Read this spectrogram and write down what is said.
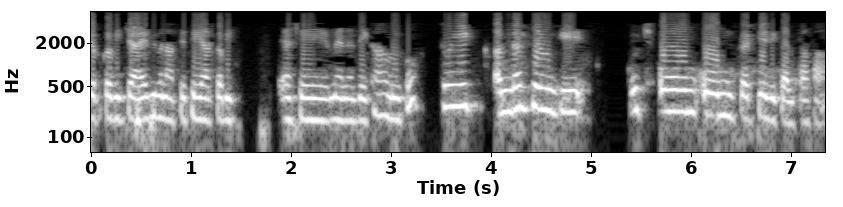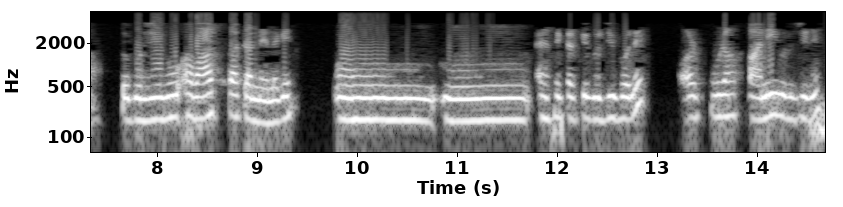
जब कभी चाय भी बनाते थे या कभी ऐसे मैंने देखा उनको तो एक अंदर से उनके कुछ ओम ओम करके निकलता था। तो गुरु जी वो आवाज़ सा करने लगे। ऐसे करके गुरु जी बोले और पूरा पानी गुरु जी ने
